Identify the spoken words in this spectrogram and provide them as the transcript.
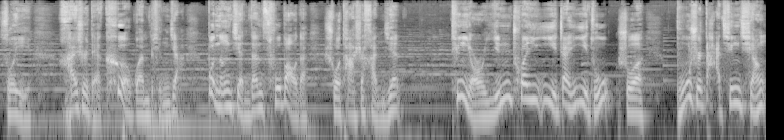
所以。还是得客观评价，不能简单粗暴地说他是汉奸。听友银川驿站一族说，不是大清强，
